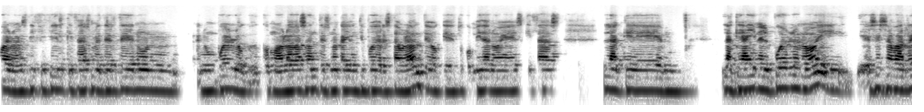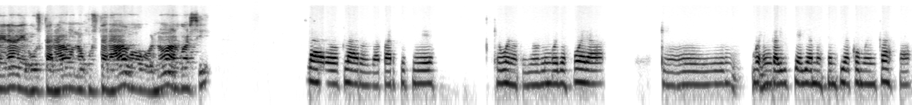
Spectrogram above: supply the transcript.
Bueno, es difícil quizás meterte en un, en un pueblo, como hablabas antes, ¿no? Que hay un tipo de restaurante o que tu comida no es quizás la que, la que hay en el pueblo, ¿no? Y es esa barrera de gustará o no gustará o no, algo así. Claro, claro, y aparte que, que bueno, que yo vengo de fuera, que bueno, en Galicia ya me sentía como en casa,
